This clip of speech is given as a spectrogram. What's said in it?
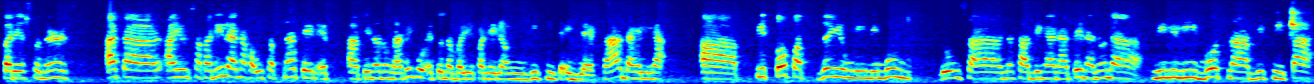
parishioners. At uh, ayon sa kanila, nakausap natin at uh, tinanong natin kung ito na ba yung kanilang bisita iglesia dahil nga uh, pito papsa yung minimum doon sa nasabi nga natin ano na nililibot na bisita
